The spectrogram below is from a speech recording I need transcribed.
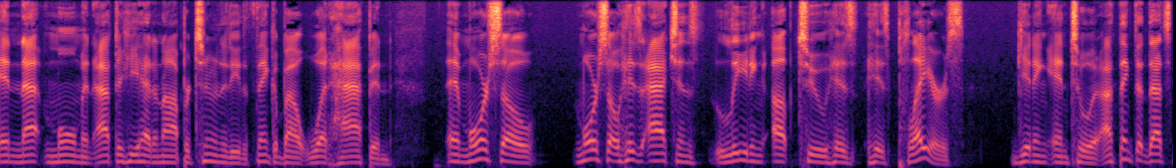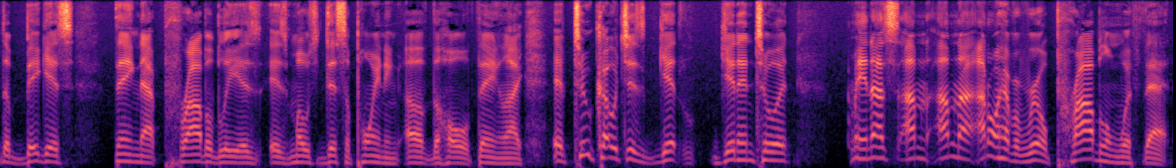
in that moment, after he had an opportunity to think about what happened, and more so, more so his actions leading up to his his players getting into it. I think that that's the biggest thing that probably is is most disappointing of the whole thing. Like if two coaches get get into it, I mean that's I'm I'm not I don't have a real problem with that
